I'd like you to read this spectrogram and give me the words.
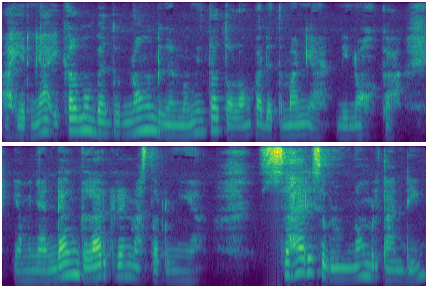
Akhirnya Ikal membantu Nong dengan meminta tolong pada temannya, Ninohka, yang menyandang gelar Grandmaster dunia. Sehari sebelum Nong bertanding,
